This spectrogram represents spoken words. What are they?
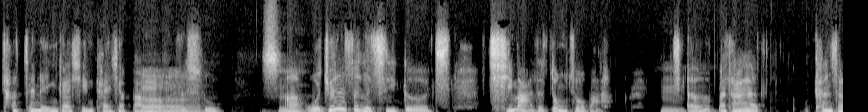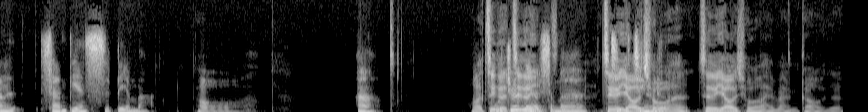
他真的应该先看一下巴莫尔的书。呃、是啊，我觉得这个是一个起起码的动作吧。嗯，呃，把它看上三遍四遍吧。哦，啊，哇，这个这个什么？这个要求很，这个要求还蛮高的，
